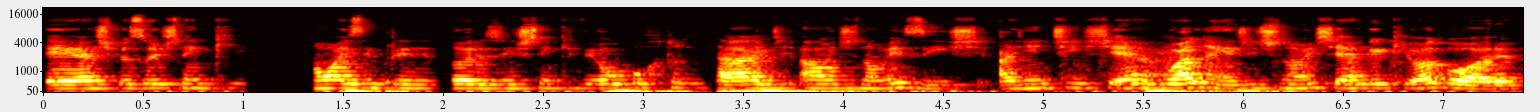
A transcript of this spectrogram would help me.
É, as pessoas têm que nós empreendedores, a gente tem que ver a oportunidade onde não existe. A gente enxerga o além, a gente não enxerga aqui o agora.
